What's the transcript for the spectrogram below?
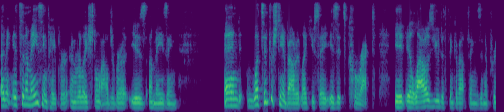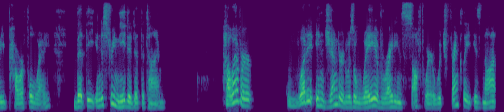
I mean, it's an amazing paper, and relational algebra is amazing. And what's interesting about it, like you say, is it's correct. It allows you to think about things in a pretty powerful way that the industry needed at the time. However, what it engendered was a way of writing software, which frankly is not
